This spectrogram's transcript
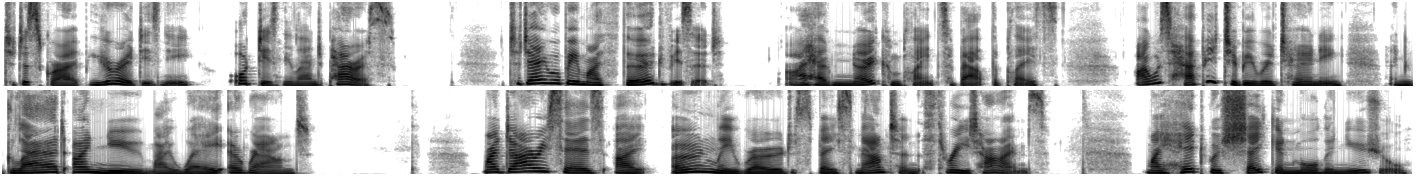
to describe Euro Disney or Disneyland Paris. Today will be my third visit. I have no complaints about the place. I was happy to be returning and glad I knew my way around. My diary says I only rode Space Mountain three times. My head was shaken more than usual.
